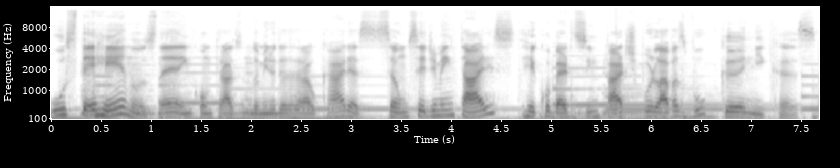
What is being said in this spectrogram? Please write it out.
Os terrenos né, encontrados no domínio das araucárias são sedimentares, recobertos em parte por lavas vulcânicas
